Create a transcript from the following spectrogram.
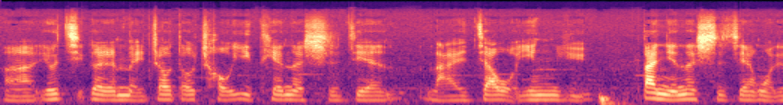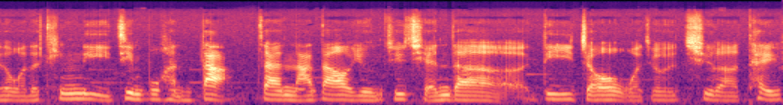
呃，有几个人每周都抽一天的时间来教我英语。半年的时间，我觉得我的听力进步很大。在拿到永居权的第一周，我就去了 TAFE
